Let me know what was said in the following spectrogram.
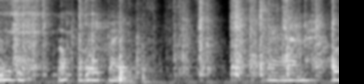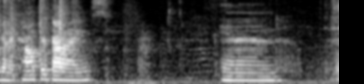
let me just dump the whole thing. And we're going to count the dimes. And I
